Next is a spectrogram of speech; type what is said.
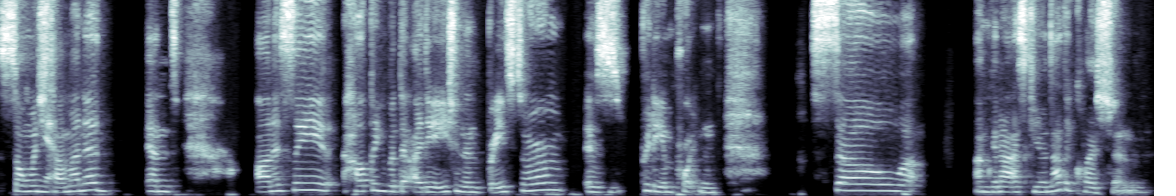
so much yeah. time on it. And honestly, helping with the ideation and brainstorm is pretty important. So I'm going to ask you another question.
